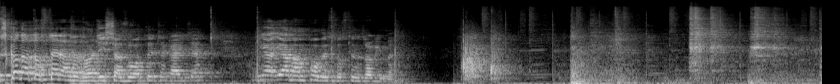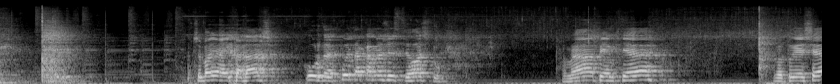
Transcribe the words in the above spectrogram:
Szkoda tostera za 20 zł, czekajcie. Ja, ja mam pomysł, co z tym zrobimy. Trzeba jajka dać. Kurde, płyta kamerzysty, chodź tu. Dobra, pięknie. Gotuje się.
